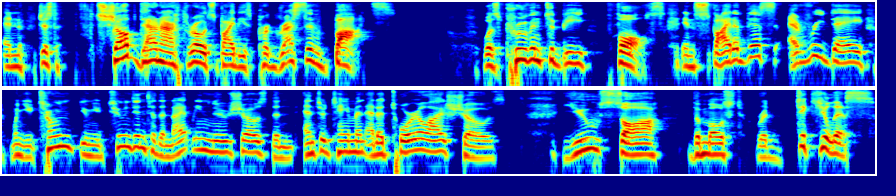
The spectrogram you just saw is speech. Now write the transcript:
and just shoved down our throats by these progressive bots was proven to be false. In spite of this every day when you tuned when you tuned into the nightly news shows the entertainment editorialized shows you saw the most ridiculous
